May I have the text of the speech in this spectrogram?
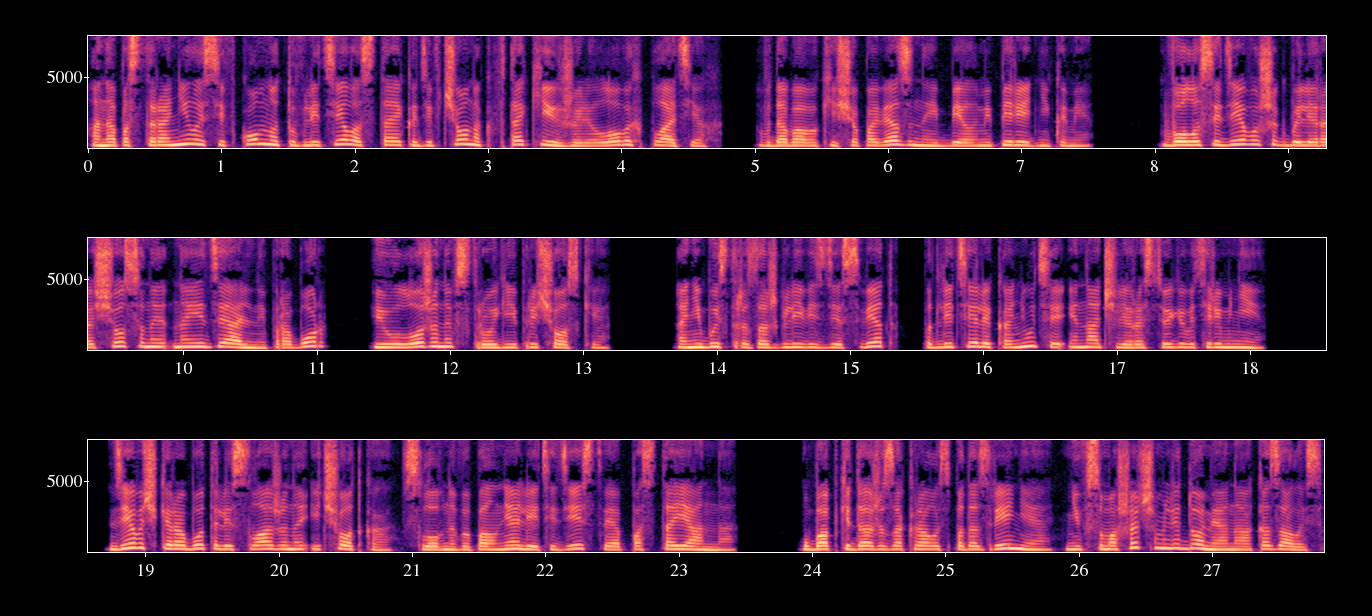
Она посторонилась, и в комнату влетела стайка девчонок в таких же лиловых платьях, вдобавок еще повязанные белыми передниками. Волосы девушек были расчесаны на идеальный пробор и уложены в строгие прически. Они быстро зажгли везде свет, подлетели к конюте и начали расстегивать ремни. Девочки работали слаженно и четко, словно выполняли эти действия постоянно. У бабки даже закралось подозрение, не в сумасшедшем ли доме она оказалась.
